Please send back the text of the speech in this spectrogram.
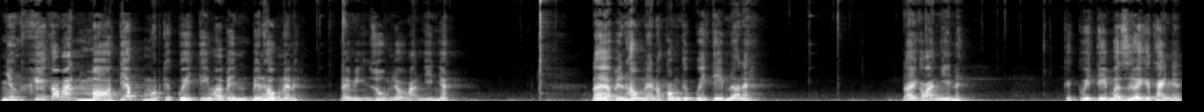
Nhưng khi các bạn mở tiếp một cái quỳ tím ở bên bên hông này này, đây mình zoom cho các bạn nhìn nhé đây, ở bên hông này nó có một cái quỳ tím nữa này. Đây, các bạn nhìn này cái quỳ tím ở dưới cái thanh này.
